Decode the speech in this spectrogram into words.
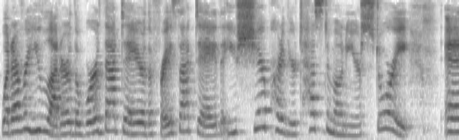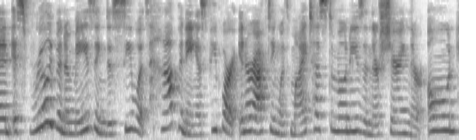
whatever you letter, the word that day or the phrase that day, that you share part of your testimony, your story and it's really been amazing to see what's happening as people are interacting with my testimonies and they're sharing their own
